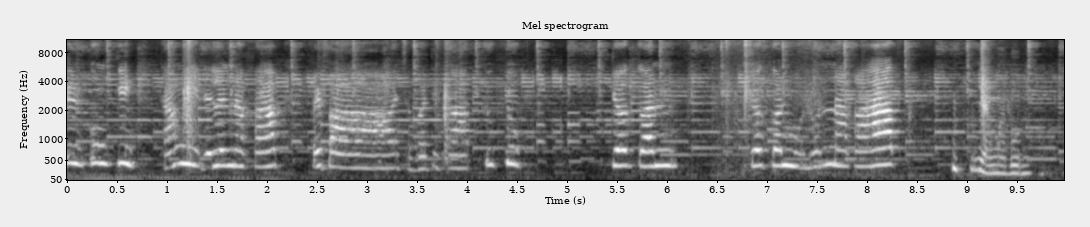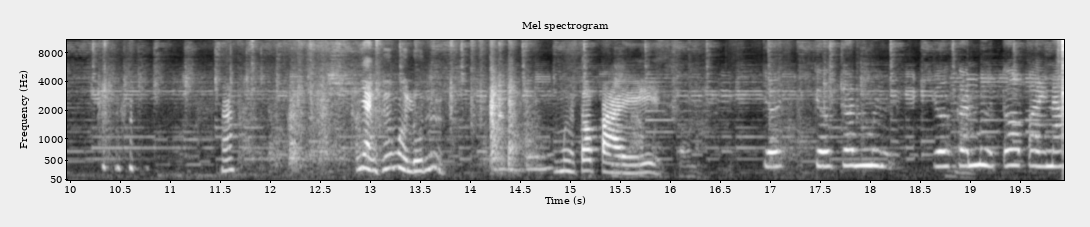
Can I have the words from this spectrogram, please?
กิ้งกุ้งกิ้งทั้งนี้ได้เลยนะครับ บ๊ายบาย สวัสดีครับ จุ๊บจุ๊บเจอกัน เจอกันหมู่ลุ้นนะครับอหย่างมือลุ้นฮะอหย่างคือมือลุ้น มือต่อไป เจอเจอกันมือเจอกันมือต่อไปนะ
